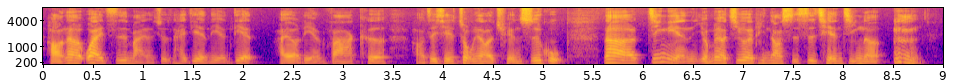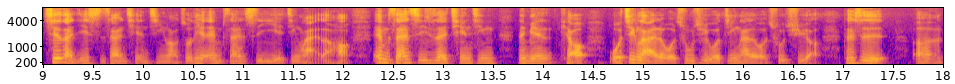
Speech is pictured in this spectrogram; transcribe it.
好，那外资买的就是台积电、联电，还有联发科，好这些重要的全持股。那今年有没有机会拼到十四千金呢？现在已经十三千金了，昨天 M 三十一也进来了哈，M 三十一是在千金那边跳，我进来了，我出去，我进来了，我出去啊。但是呃，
